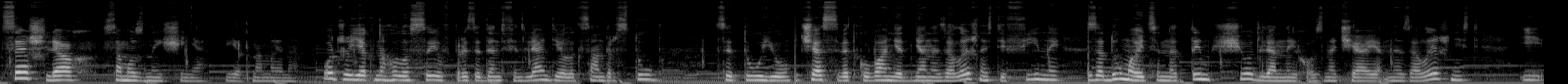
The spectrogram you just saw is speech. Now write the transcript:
Це шлях самознищення, як на мене. Отже, як наголосив президент Фінляндії Олександр Стуб, цитую, під час святкування Дня Незалежності фіни задумаються над тим, що для них означає незалежність і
